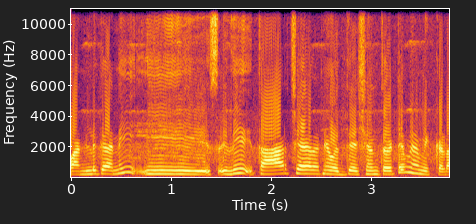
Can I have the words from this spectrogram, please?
పండ్లు కానీ ఈ ఇది తయారు చేయాలనే ఉద్దేశంతో మేము ఇక్కడ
